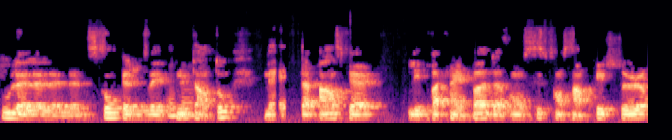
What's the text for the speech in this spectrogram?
tout le, discours que je vous ai tenu mm-hmm. tantôt, mais je pense que les prochains pas devront aussi se concentrer sur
